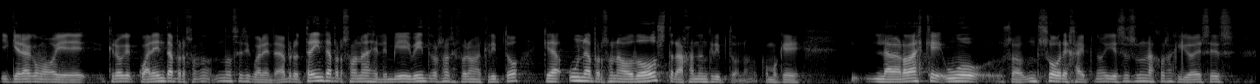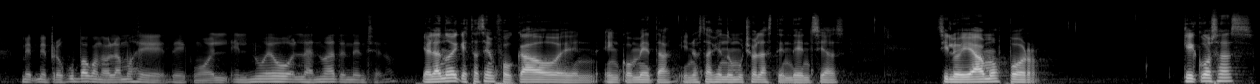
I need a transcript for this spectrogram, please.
y que era como, oye, creo que 40 personas, no sé si 40, pero 30 personas del MBA y 20 personas se fueron a cripto, queda una persona o dos trabajando en cripto, ¿no? Como que la verdad es que hubo un sobre-hype, ¿no? Y eso es una de las cosas que yo a veces me, preocupa cuando hablamos de, como el, nuevo, la nueva tendencia, ¿no? Y hablando de que estás enfocado en, en Cometa y no estás viendo mucho las tendencias, si lo llevamos por qué cosas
